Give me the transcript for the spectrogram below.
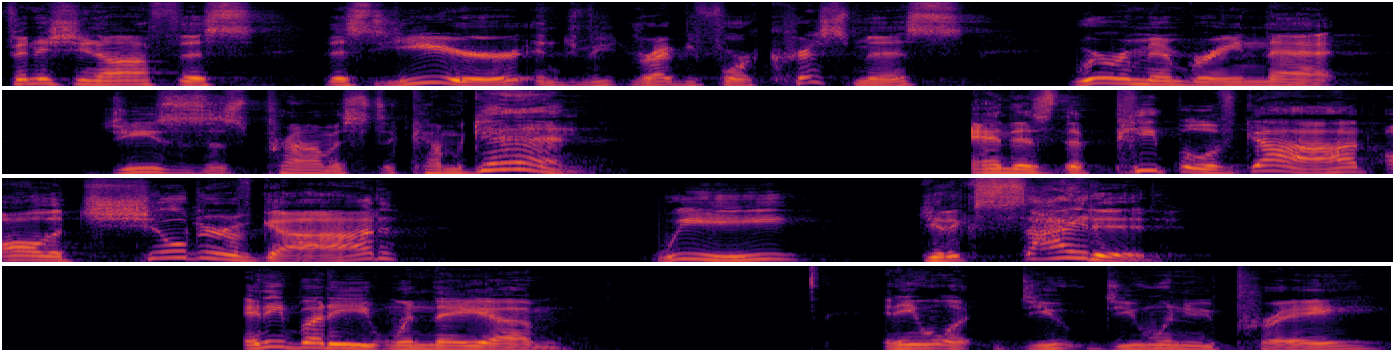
finishing off this this year and right before Christmas, we're remembering that Jesus has promised to come again. And as the people of God, all the children of God, we get excited. Anybody, when they, um, anyone, do you, do you, when you pray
